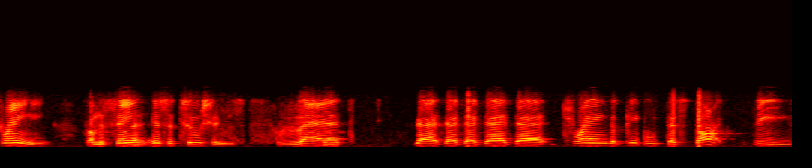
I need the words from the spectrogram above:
training from the same Mhm. institutions that that that that that that train the people that start these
